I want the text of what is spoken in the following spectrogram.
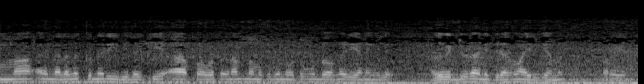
അമ്മ നിലനിൽക്കുന്ന രീതിയിലേക്ക് ആ പ്രവർത്തനം നമുക്ക് മുന്നോട്ട് കൊണ്ടുപോകാൻ കഴിയുകയാണെങ്കിൽ അത് വലിയൊരു അനുഗ്രഹമായിരിക്കുമെന്ന് പറയുന്നു.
